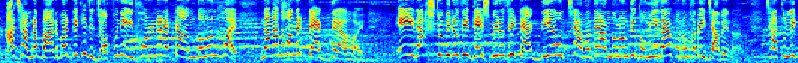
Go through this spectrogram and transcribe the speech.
আচ্ছা আমরা বারবার দেখি যে যখনই এই ধরনের একটা আন্দোলন হয়, নানা ধরনের ট্যাগ দেয়া হয়। এই রাষ্ট্রবিরোধী, দেশবিরোধী ট্যাগ দিয়ে হচ্ছে আমাদের আন্দোলনকে দমিয়ে দেওয়া কোনোভাবেই যাবে না। ছাত্রলীগ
